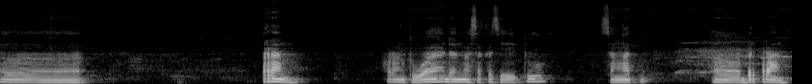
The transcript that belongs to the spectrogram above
eh, peran orang tua dan masa kecil itu sangat eh, berperan.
